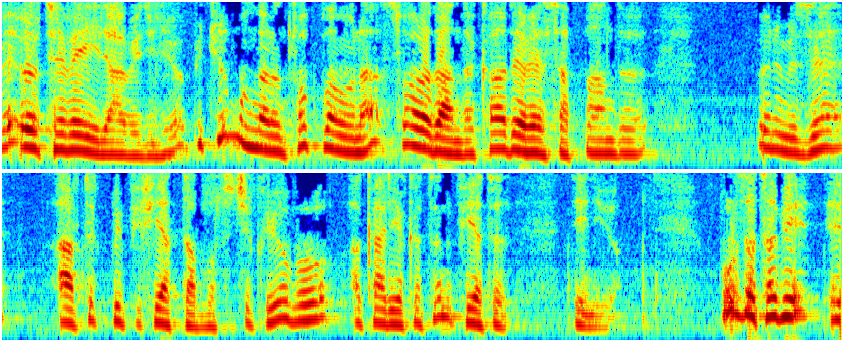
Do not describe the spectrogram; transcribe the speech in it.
ve ÖTV ilave ediliyor. Bütün bunların toplamına sonradan da KDV hesaplandığı önümüze artık bir fiyat tablosu çıkıyor. Bu akaryakıtın fiyatı deniyor. Burada tabii e,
